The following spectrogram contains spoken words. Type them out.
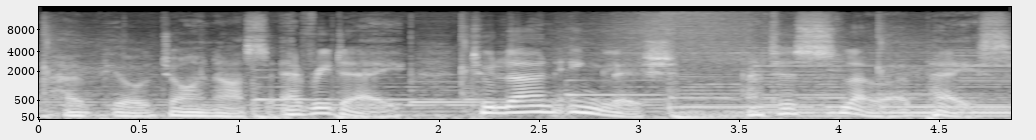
I hope you'll join us every day to learn English at a slower pace.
